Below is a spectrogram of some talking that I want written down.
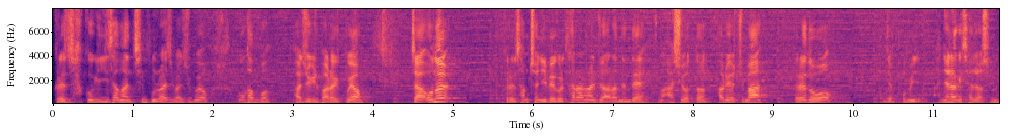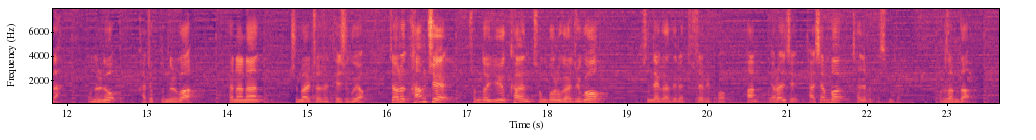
그래서 자꾸 이상한 질문을 하지 마시고요. 꼭 한번 봐주길 바라겠고요. 자, 오늘 그래도 3,200을 탈환할 줄 알았는데 좀 아쉬웠던 하루였지만 그래도 이제 봄이 안연하게 찾아왔습니다. 오늘도 가족분들과 편안한 주말 저녁 되시고요. 저는 다음 주에 좀 더 유익한 정보를 가지고 신대가들의 투자 비법 밤 11시 다시 한번 찾아뵙겠습니다. 감사합니다.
